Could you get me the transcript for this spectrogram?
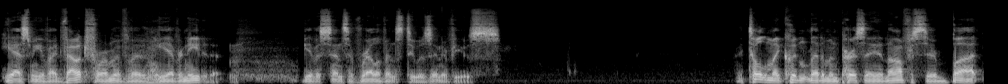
He asked me if I'd vouch for him if uh, he ever needed it. Give a sense of relevance to his interviews. I told him I couldn't let him impersonate an officer, but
